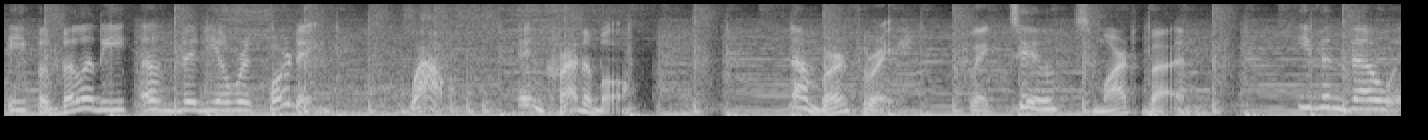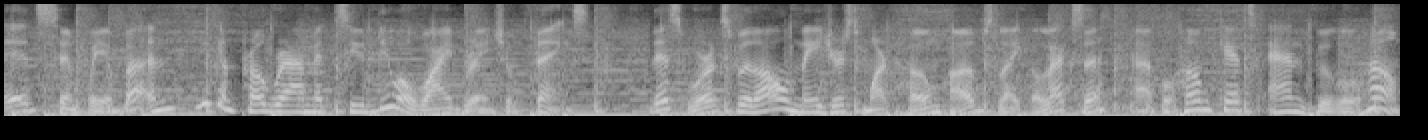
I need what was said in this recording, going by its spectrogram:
capability of video recording. Wow, incredible! Number 3. Flic 2 Smart Button Even though it's simply a button, you can program it to do a wide range of things. This works with all major smart home hubs like Alexa, Apple HomeKit, and Google Home.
